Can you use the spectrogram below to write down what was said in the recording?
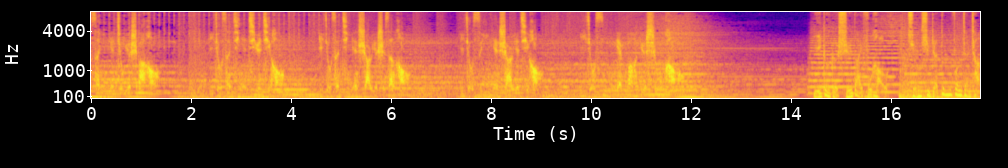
三一年九月十八号，一九三七年七月七号，一九三七年十二月十三号，一九四一年十二月七号，一九四五年八月十五号。一个个时代符号，诠释着东方战场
